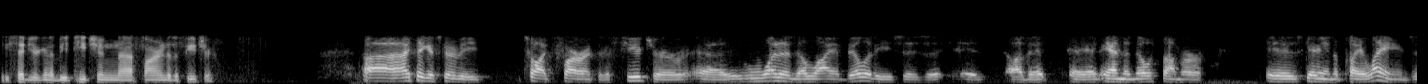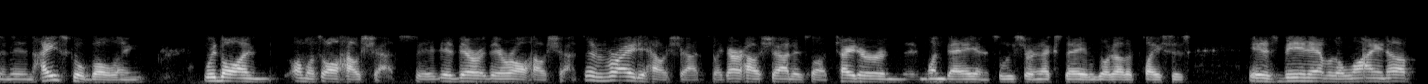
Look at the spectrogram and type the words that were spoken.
you said you're going to be teaching uh, far into the future? Uh, I think it's going to be taught far into the future. Uh, one of the liabilities is, is of it, and, and the no thumber is getting into play lanes. And in high school bowling, we bowl on almost all house shots. It, it, they're they're all house shots. There's a variety of house shots. Like our house shot is a lot tighter in, in one day and it's looser the next day. And we go to other places. Is being able to line up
